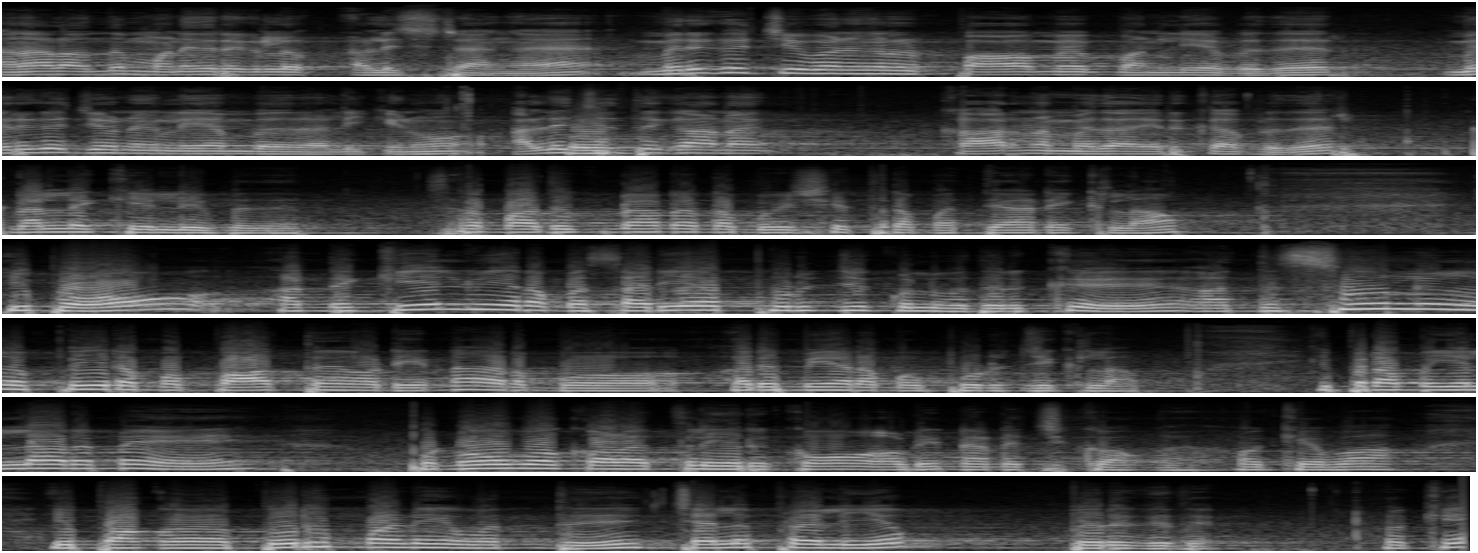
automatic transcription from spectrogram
அதனால் வந்து மனிதர்கள் அழிச்சிட்டாங்க. மிருகஜீவனங்கள் பாவமே பண்ணலையே பிரதர் மிருகஜீவனங்களை ஏன் பிரதர் அழிக்கணும்? அழிச்சதுக்கான காரணம் எதாவது இருக்கா பிரதர் நல்ல கேள்வி பிரதர் சரி அதுக்குண்டான நம்ம விஷயத்தை நம்ம தியானிக்கலாம். இப்போ அந்த கேள்வியை நம்ம சரியாக புரிஞ்சு கொள்வதற்கு அந்த சூழ்நிலை போய் நம்ம பார்த்தோம் அப்படின்னா ரொம்ப அருமையாக நம்ம புரிஞ்சுக்கலாம். இப்போ நம்ம எல்லாருமே இப்போ நோவ காலத்தில் இருக்கோம் அப்படின்னு நினச்சிக்கோங்க ஓகேவா இப்போ அங்கே பெருமழை வந்து ஜலப்பிரளயம் பெருகுது ஓகே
